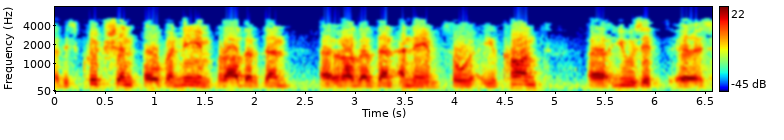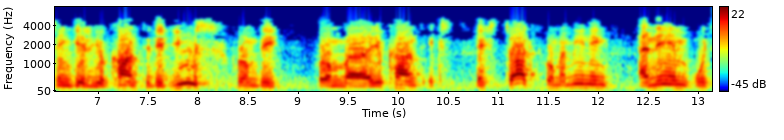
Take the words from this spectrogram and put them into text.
A description of a name rather than, uh, rather than a name. So you can't uh, use it uh, single, you can't deduce from the from uh, you can't ex extract from a meaning a name which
